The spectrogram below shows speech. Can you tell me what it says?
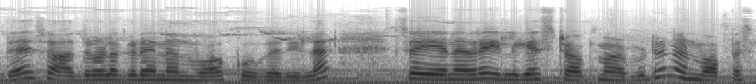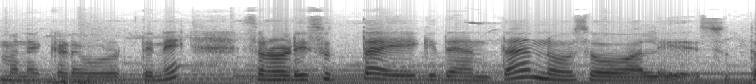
ಇದೆ. ಸೊ ಅದರೊಳಗಡೆ ನಾನು ವಾಕ್ ಹೋಗೋದಿಲ್ಲ. ಸೊ ಏನಂದರೆ ಇಲ್ಲಿಗೆ ಸ್ಟಾಪ್ ಮಾಡಿಬಿಟ್ಟು ನಾನು ವಾಪಸ್ ಮನೆ ಕಡೆ ಓಡ್ತೀನಿ. ಸೊ ನೋಡಿ ಸುತ್ತ ಹೇಗಿದೆ ಅಂತ. ನೋ ಸೊ ಅಲ್ಲಿ ಸುತ್ತ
